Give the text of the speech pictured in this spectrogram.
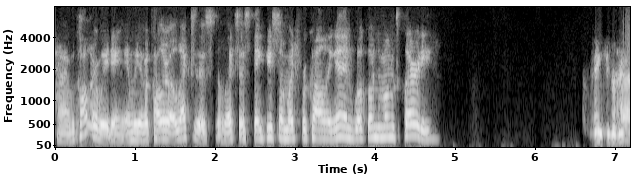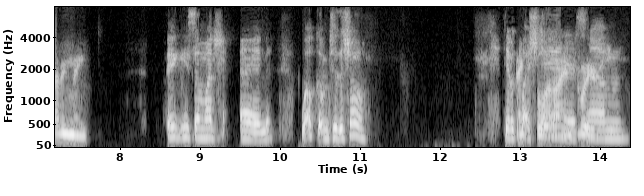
have a caller waiting, and we have a caller, Alexis. Alexis, thank you so much for calling in. Welcome to Moments Clarity. Thank you for having me. Thank you so much, and welcome to the show. Do you have a Thanks a question. I or some?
